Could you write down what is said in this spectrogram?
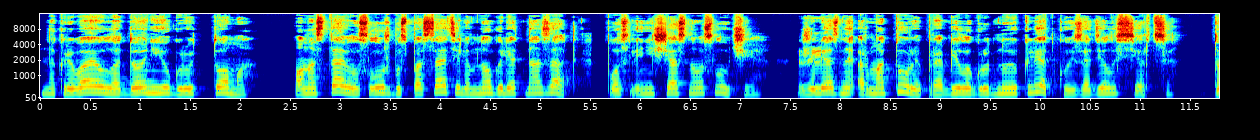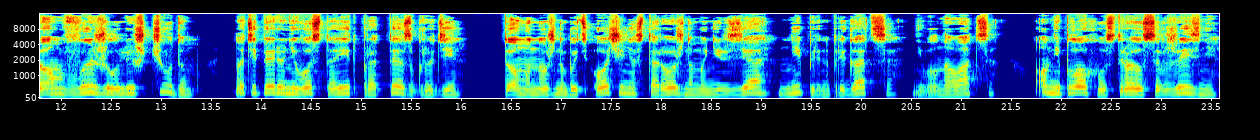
Накрываю ладонью грудь Тома. Он оставил службу спасателя много лет назад, после несчастного случая. Железной арматурой пробило грудную клетку и задело сердце. Том выжил лишь чудом, но теперь у него стоит протез в груди. Тому нужно быть очень осторожным и нельзя ни перенапрягаться, ни волноваться. Он неплохо устроился в жизни,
